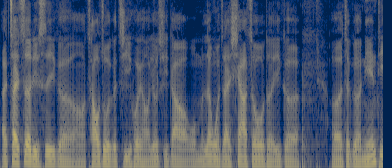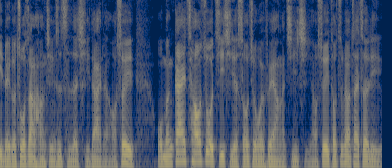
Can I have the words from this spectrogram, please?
呃，在这里是一个哦操作一个机会哦，尤其到我们认为在下周的一个。呃，这个年底的一个做账行情是值得期待的哦，所以我们该操作积极的时候就会非常的积极哦，所以投资票在这里，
